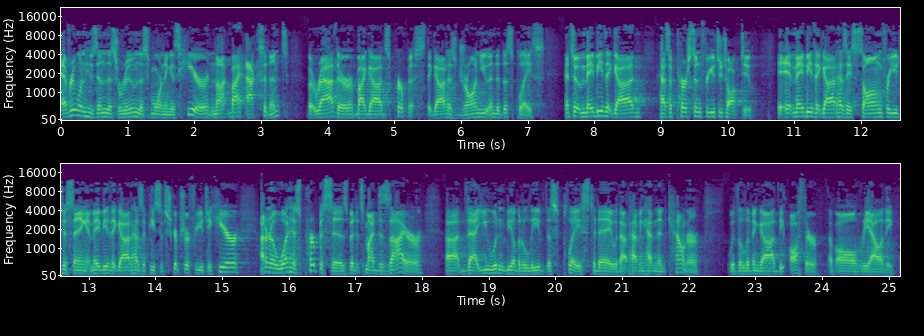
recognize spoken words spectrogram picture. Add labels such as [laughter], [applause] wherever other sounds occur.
everyone who's in this room this morning is here not by accident, but rather by God's purpose, that God has drawn you into this place. And so it may be that God has a person for you to talk to. It may be that God has a song for you to sing. It may be that God has a piece of scripture for you to hear. I don't know what his purpose is, but it's my desire uh, that you wouldn't be able to leave this place today without having had an encounter with the living God, the author of all reality.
